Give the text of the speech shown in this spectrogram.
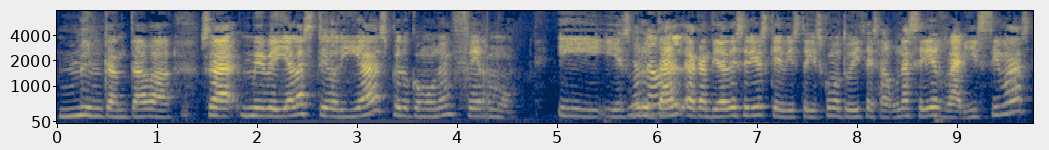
Me encantaba. O sea, me veía las teorías, pero como un enfermo. Y, y es brutal no. la cantidad de series que he visto. Y es como tú dices, algunas series rarísimas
